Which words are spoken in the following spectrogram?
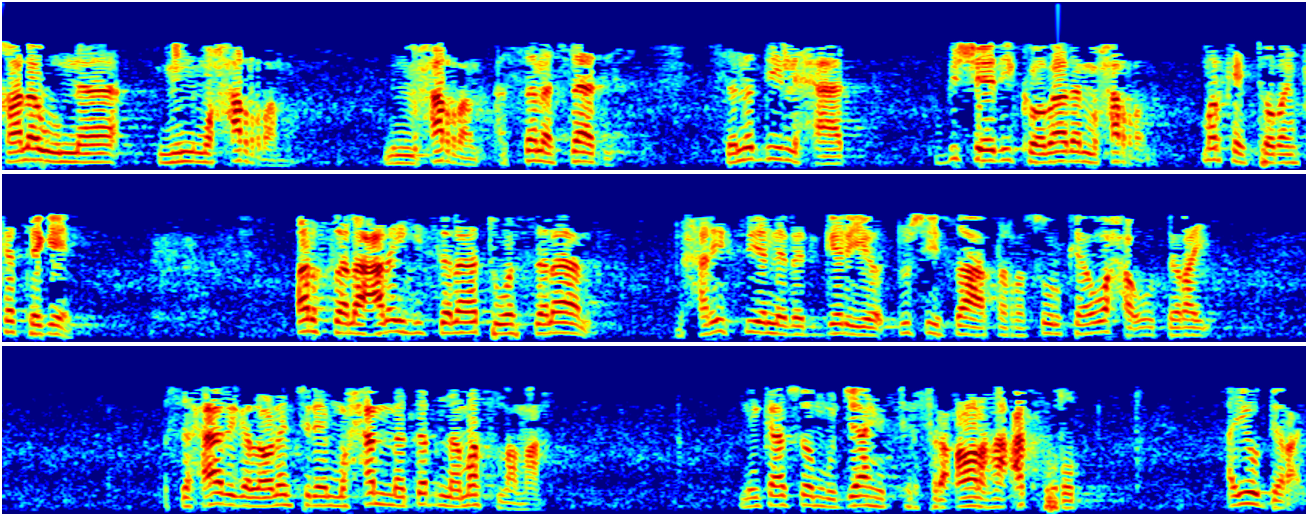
khalowna min muxaram min muxaram asana asaadis sanadii lixaad bisheedii koobaad ee muxaram markay toban ka tegeen arsala calayhi salaatu wasalaam naxariistiiyo nabadgeliyo dushiisa aata rasuulka waxa uu diray saxaabiga la odhan jiray moxamed bna maslama. Ninkaasoo mujaahid firfircoon ahaa cag fudud ayuu diray.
